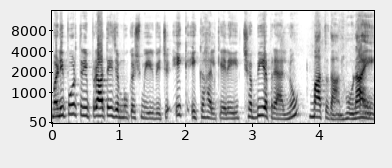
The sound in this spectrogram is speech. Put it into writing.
ਮਣੀਪੁਰ, ਤ੍ਰਿਪੁਰਾ ਤੇ ਜੰਮੂ ਕਸ਼ਮੀਰ ਵਿੱਚ ਇੱਕ ਇੱਕ ਹਲਕੇ ਲਈ 26 ਅਪ੍ਰੈਲ ਨੂੰ ਮਤਦਾਨ ਹੋਣਾ ਹੈ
